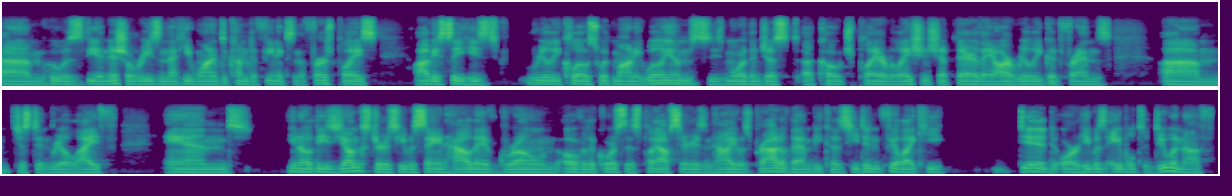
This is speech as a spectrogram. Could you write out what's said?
um, who was the initial reason that he wanted to come to Phoenix in the first place. Obviously, he's really close with Monty Williams. He's more than just a coach player relationship there. They are really good friends um, just in real life. And, you know, these youngsters, he was saying how they've grown over the course of this playoff series and how he was proud of them because he didn't feel like he did or he was able to do enough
